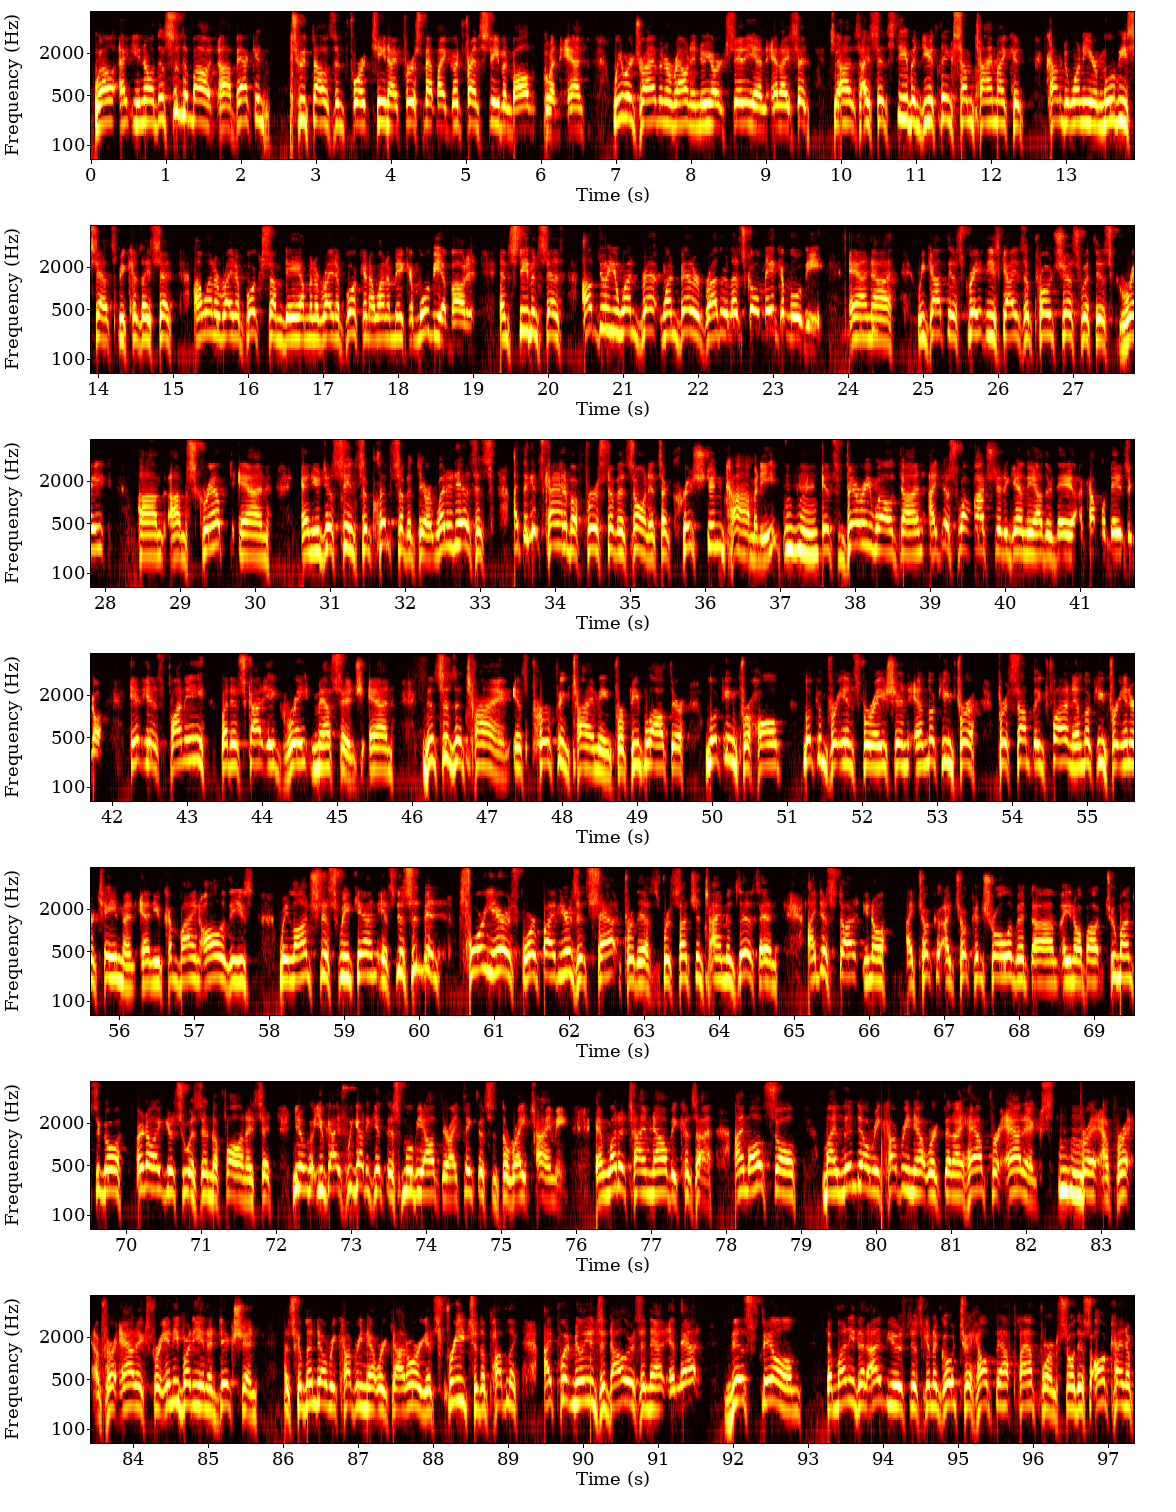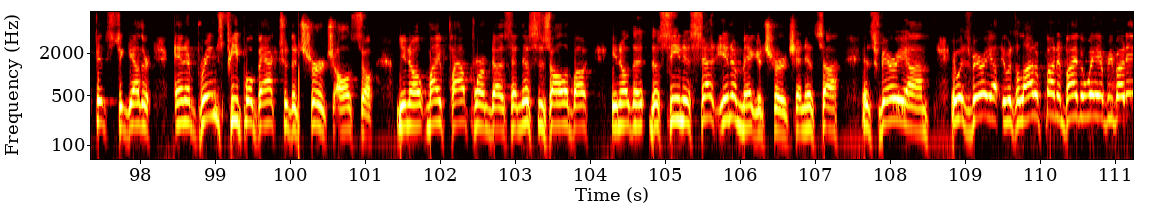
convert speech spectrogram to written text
Well, uh, you know, this is about uh, back in 2014, I first met my good friend Stephen Baldwin, and we were driving around in New York City, and, and I said, I said, Stephen, do you think sometime I could come to one of your movie sets? Because I said, I want to write a book someday. I'm going to write a book, and I want to make a movie about it. And Stephen says, I'll do you one one better, brother. Let's go make a movie. And uh, we got this great. These guys approached us with this great um, um, script, and and you just seen some clips of it there. What it is, it's I think it's kind of a first of its own. It's a Christian comedy. Mm-hmm. It's very well done. I just watched it again the other day, a couple days ago. It is funny, but it's got a great message. And this is a time, it's perfect timing for people out there looking for hope looking for inspiration and looking for, for something fun and looking for entertainment. And you combine all of these. We launched this weekend. It's this has been four years, four or five years. It's sat for this for such a time as this. And I just thought, you know, I took I took control of it, um, you know, about two months ago, or no, I guess it was in the fall, and I said, you know, you guys, we got to get this movie out there. I think this is the right timing, and what a time now because I, I'm also my Lindell Recovery Network that I have for addicts, mm-hmm. for, uh, for, for addicts, for anybody in addiction. It's LindellRecoveryNetwork.org. It's free to the public. I put millions of dollars in that, and that this film the money that I've used is going to go to help that platform. So this all kind of fits together and it brings people back to the church also. You know, my platform does, and this is all about, you know, the, the scene is set in a mega church and it's uh it's very um it was very uh, it was a lot of fun. And by the way, everybody,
